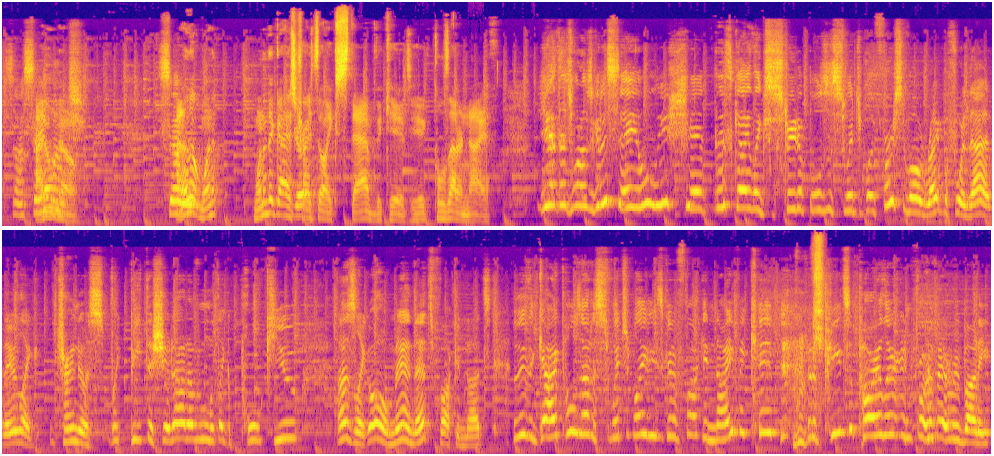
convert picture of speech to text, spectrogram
it's not saying I don't much. know. So I don't know. One one of the guys Yeah. tries to like stab the kids. He like, pulls out a knife. Yeah, that's what I was gonna say. Holy shit, this guy like straight up pulls a switch. But first of all, right before that, they're like trying to like beat the shit out of him with like a pull cue. I was like, oh man, that's fucking nuts. And then the guy pulls out a switchblade, he's gonna fucking knife a kid at a pizza parlor in front of everybody.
